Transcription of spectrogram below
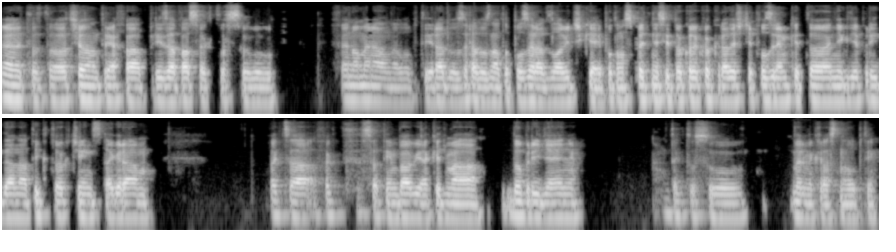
E, to, to čo on triafa pri zápasoch, to sú fenomenálne lopty, radosť, radosť na to pozerať z lavičky, aj potom spätne si to koľkokrát ešte pozriem, keď to niekde pridá na TikTok či Instagram. Fakt sa, fakt sa tým baví a keď má dobrý deň, tak to sú veľmi krásne lopty.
